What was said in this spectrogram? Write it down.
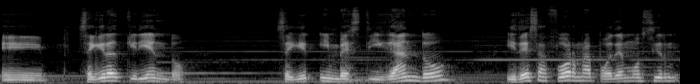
eh, seguir adquiriendo, seguir investigando y de esa forma podemos ir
